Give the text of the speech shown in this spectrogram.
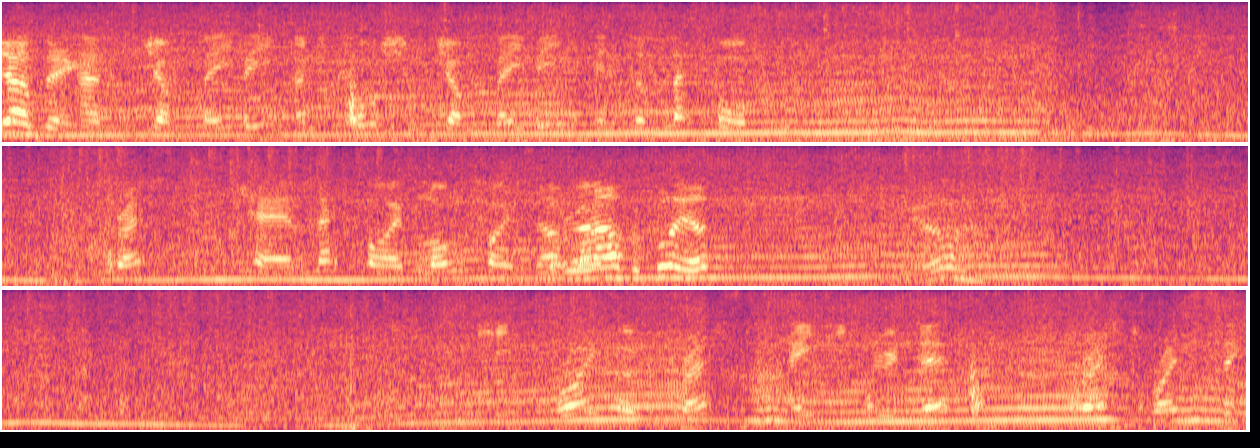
jumping. and jump maybe, and caution jump maybe into left four. crest. Care left 5 long, tightens Don't run off a cliff. There you go. Keep right over crest, 80 through dip, crest, right 6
